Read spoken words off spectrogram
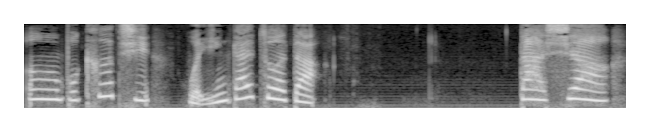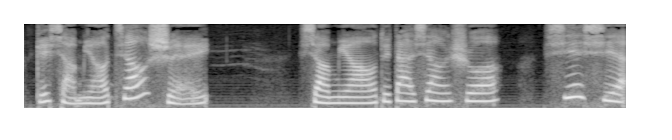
嗯，不客气，我应该做的。”大象给小苗浇水，小苗对大象说：“谢谢。”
